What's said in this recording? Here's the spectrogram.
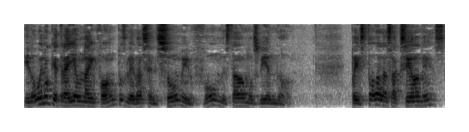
y lo bueno que traía un iPhone, pues le das el zoom y boom, estábamos viendo pues todas las acciones,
